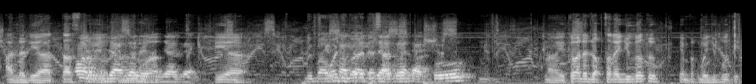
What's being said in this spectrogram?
ada di atas Oh, tuh yang kedua. penjaga. Iya, Di bawah juga ada satu. satu. Nah, itu ada dokternya juga tuh yang pakai baju putih.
